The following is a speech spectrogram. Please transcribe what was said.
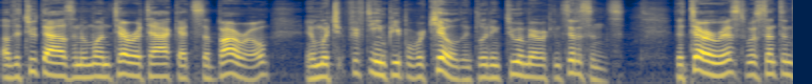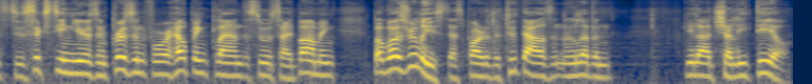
of the 2001 terror attack at Sbarro, in which 15 people were killed, including two American citizens. The terrorist was sentenced to 16 years in prison for helping plan the suicide bombing, but was released as part of the 2011 Gilad Shalit deal.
